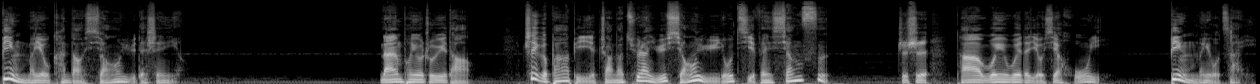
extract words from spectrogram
并没有看到小雨的身影。男朋友注意到，这个芭比长得居然与小雨有几分相似，只是他微微的有些狐疑。并没有在意。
